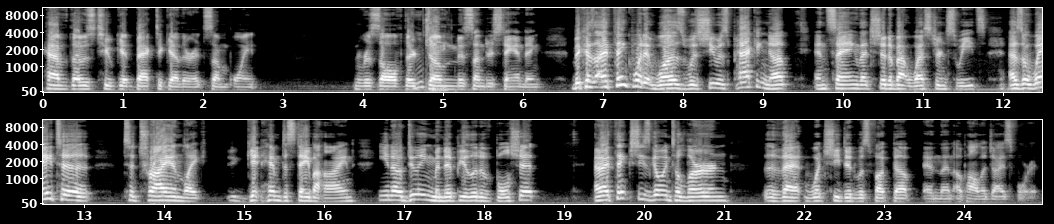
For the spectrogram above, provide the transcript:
have those two get back together at some point and resolve their Okay. dumb misunderstanding. Because I think what it was was she was packing up and saying that shit about Western sweets as a way to to try and like get him to stay behind, you know, doing manipulative bullshit. And I think she's going to learn that what she did was fucked up and then apologize for it.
